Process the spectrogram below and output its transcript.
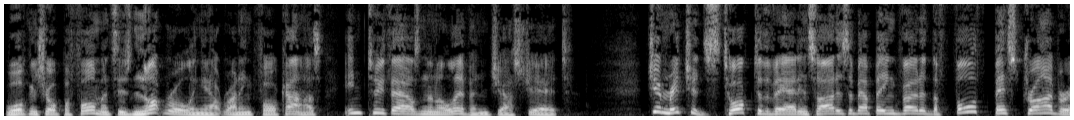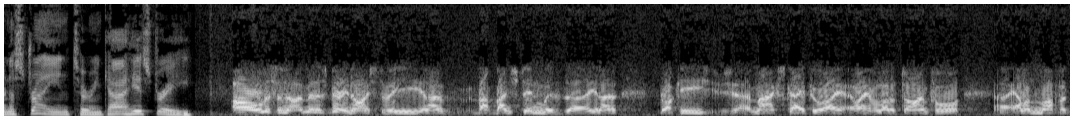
Walkinshaw Performance is not ruling out running four cars in 2011 just yet. Jim Richards talked to the V8 Insiders about being voted the fourth best driver in Australian touring car history. Oh, listen, I mean, it's very nice to be, you know, bunched in with, uh, you know, Rocky, uh, Mark Skaife, who I, who I have a lot of time for, uh, Allan Moffat,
